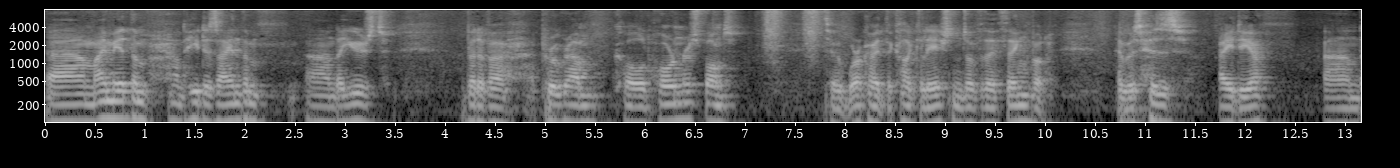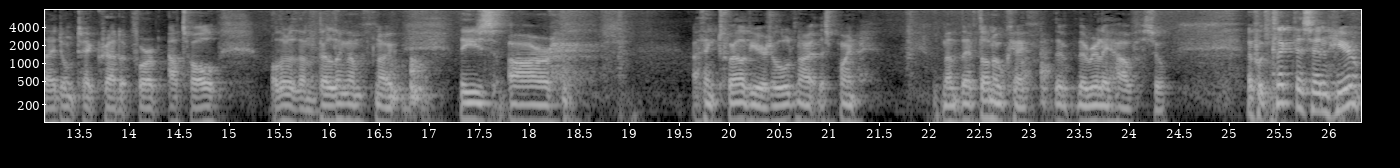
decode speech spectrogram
Um, I made them and he designed them and I used a bit of a, a program called Horn Response to work out the calculations of the thing but it was his idea and I don't take credit for it at all other than building them. Now these are I think 12 years old now at this point. Now, they've done okay, they, they really have. So if we click this in here,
